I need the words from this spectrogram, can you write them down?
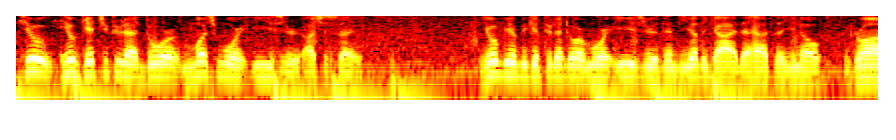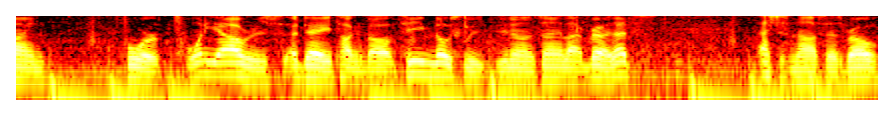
he'll he'll get you through that door much more easier, I should say. You'll be able to get through that door more easier than the other guy that had to, you know, grind for 20 hours a day talking about team no sleep. You know what I'm saying? Like, bro, that's that's just nonsense, bro.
